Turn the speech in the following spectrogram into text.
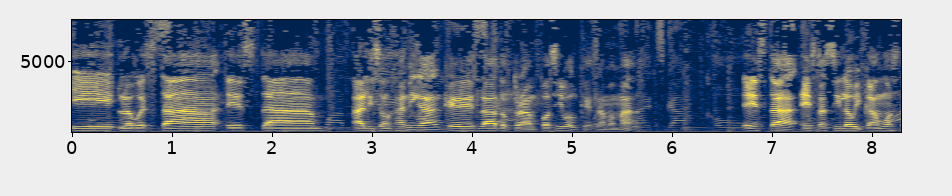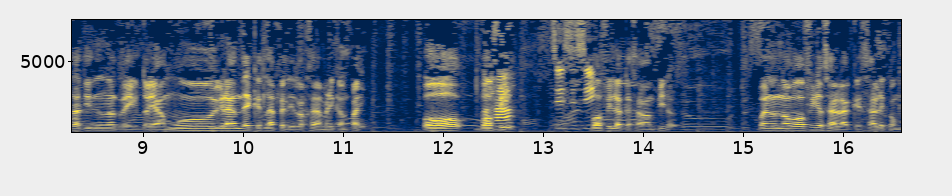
Y luego está, está Alison Hannigan, que es la Doctora Impossible, que es la mamá. Esta, esta sí la ubicamos, esta tiene una trayectoria muy grande, que es la pelirroja de American Pie. O Buffy. Sí, sí, sí. Buffy la cazavampiros. Bueno, no Buffy, o sea, la que sale con,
